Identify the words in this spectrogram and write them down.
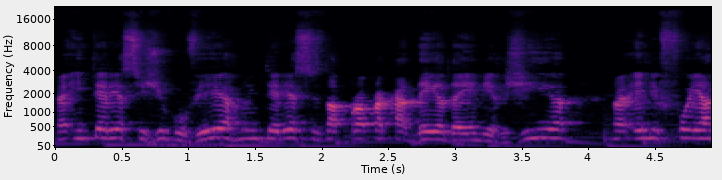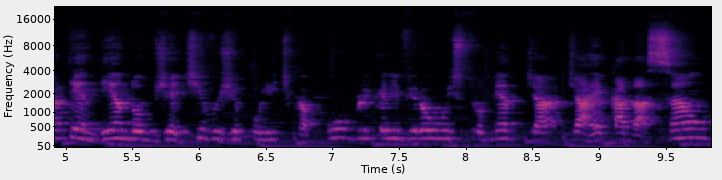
né? interesses de governo, interesses da própria cadeia da energia. Né? Ele foi atendendo objetivos de política pública, ele virou um instrumento de arrecadação?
